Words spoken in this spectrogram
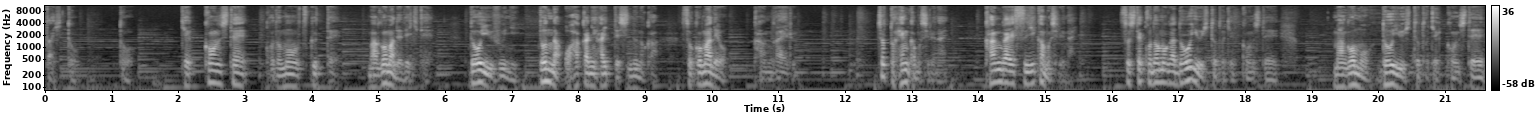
た人と結婚して子供を作って孫までできてどういうふうにどんなお墓に入って死ぬのかそこまでを考える。ちょっと変かもしれない。考えすぎかもしれない。そして子供がどういう人と結婚して孫もどういう人と結婚して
